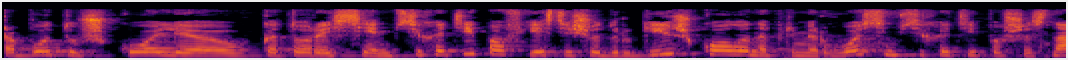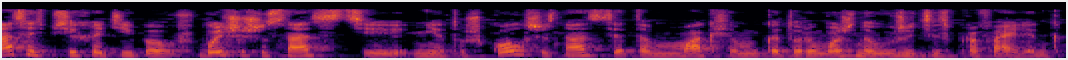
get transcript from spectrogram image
работаю в школе, в которой 7 психотипов. Есть еще другие школы, например, 8 психотипов, 16 психотипов. Больше 16 нету школ, 16 это максимум, который можно выжить из профайлинга.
